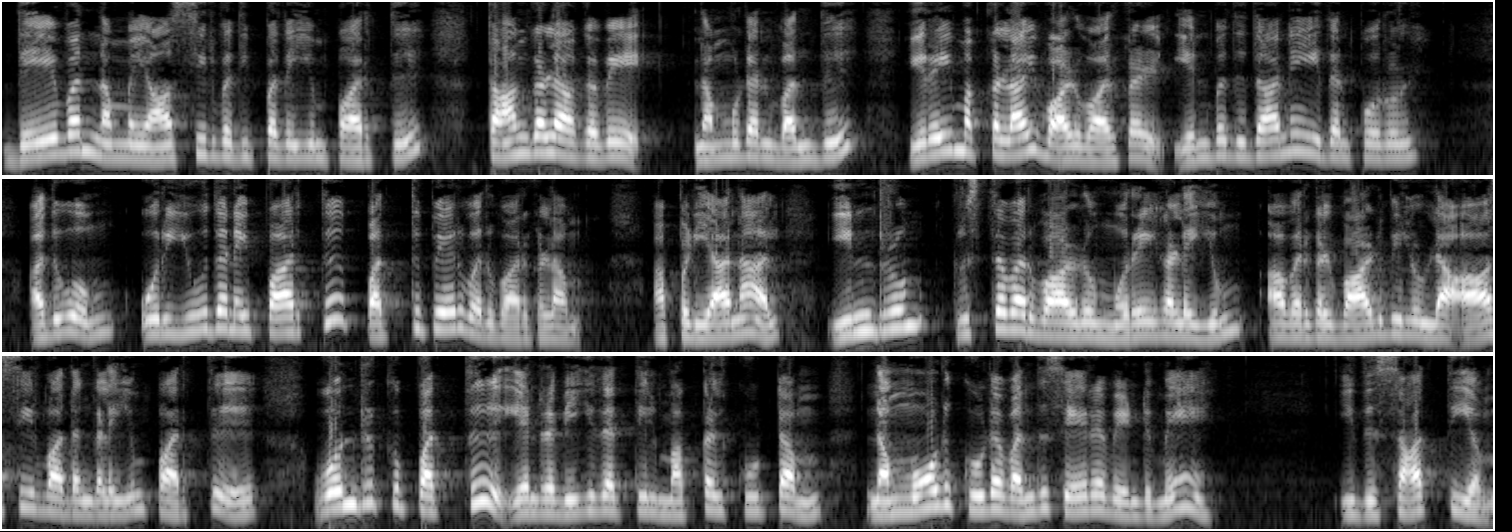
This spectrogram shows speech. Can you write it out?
தேவன் நம்மை ஆசீர்வதிப்பதையும் பார்த்து தாங்களாகவே நம்முடன் வந்து இறை மக்களாய் வாழ்வார்கள் என்பதுதானே இதன் பொருள்? அதுவும் ஒரு யூதனை பார்த்து பத்து பேர் வருவார்களாம். அப்படியானால் இன்றும் கிறிஸ்தவர் வாழும் முறைகளையும் அவர்கள் வாழ்விலுள்ள ஆசீர்வாதங்களையும் பார்த்து ஒன்றுக்கு பத்து என்ற விகிதத்தில் மக்கள் கூட்டம் நம்மோடு கூட வந்து சேர வேண்டுமே? இது சாத்தியம்.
